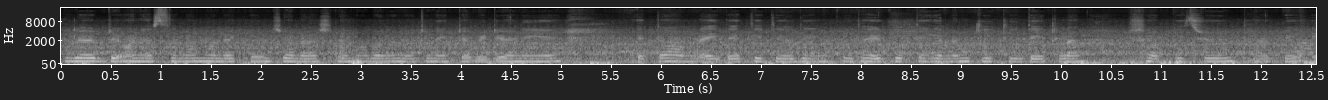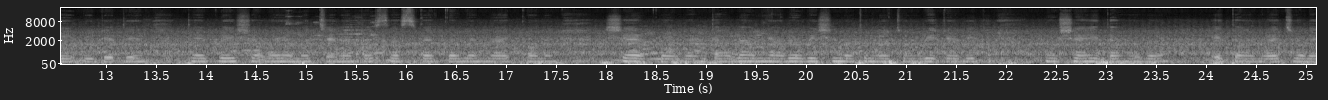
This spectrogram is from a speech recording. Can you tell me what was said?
হ্যালো এভরিওয়ান, আসসালামু আলাইকুম। চলে আসলাম আবারও নতুন একটা ভিডিও নিয়ে। এতো আমরা ঈদের তৃতীয় দিন, কোথায় ঘুরতে গেলাম, কি কি দেখলাম সব কিছু থাকবে এই ভিডিওতে। তাই প্লিজ সবাই আমার চ্যানেলটা সাবস্ক্রাইব করবেন, লাইক, কমেন্ট, শেয়ার করবেন। তাহলে আমি আরও বেশি নতুন নতুন ভিডিও দিতে উৎসাহিত হব। এতে আমরা চলে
